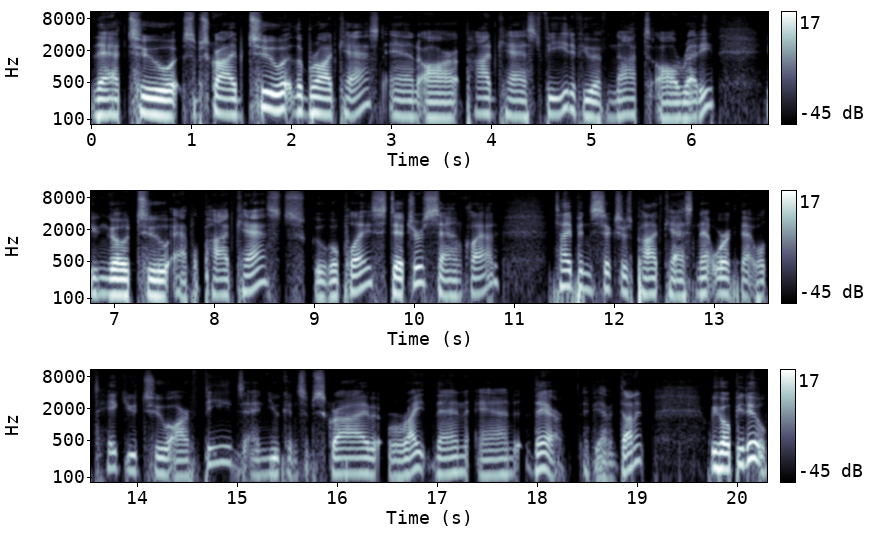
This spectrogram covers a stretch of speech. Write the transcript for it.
that to subscribe to the broadcast and our podcast feed, if you have not already, you can go to Apple Podcasts, Google Play, Stitcher, SoundCloud. Type in Sixers Podcast Network. That will take you to our feeds, and you can subscribe right then and there. If you haven't done it, we hope you do.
